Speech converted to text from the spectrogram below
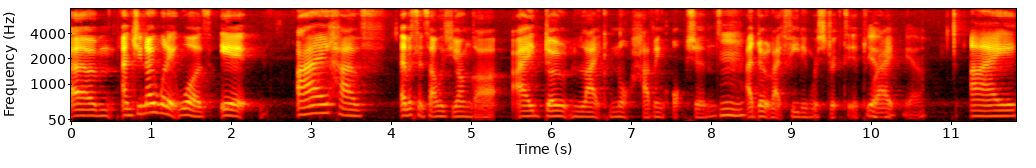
um and you know what it was it i have ever since i was younger i don't like not having options i don't like feeling restricted Mm. yeah, right Yeah. I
